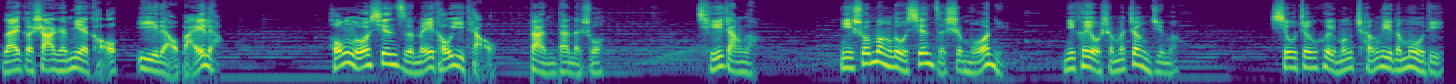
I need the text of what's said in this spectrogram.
来个杀人灭口，一了百了。红罗仙子眉头一挑，淡淡的说：“齐长老，你说梦露仙子是魔女，你可有什么证据吗？修真会盟成立的目的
